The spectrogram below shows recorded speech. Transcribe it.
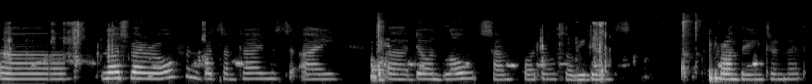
Uh, not very often, but sometimes I uh, download some photos or videos from the internet.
